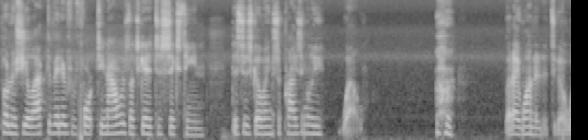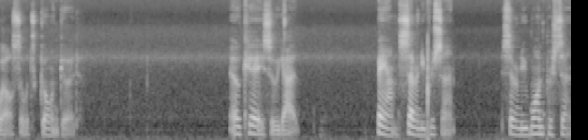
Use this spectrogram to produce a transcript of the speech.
Opponent shield activated for 14 hours. Let's get it to 16. This is going surprisingly well. but I wanted it to go well, so it's going good. Okay, so we got, bam, 70%, 71%.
